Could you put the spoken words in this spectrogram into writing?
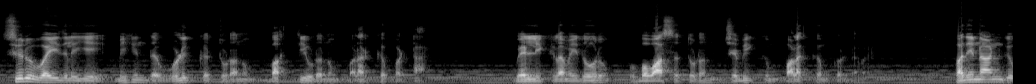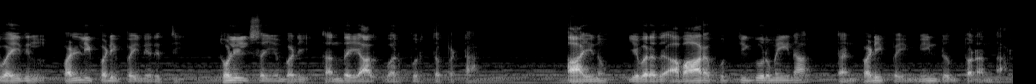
சிறு வயதிலேயே மிகுந்த ஒழுக்கத்துடனும் பக்தியுடனும் வளர்க்கப்பட்டார். வெள்ளிக்கிழமை தோறும் உபவாசத்துடன் ஜெபிக்கும் பழக்கம் கொண்டவர். பதினான்கு வயதில் பள்ளி படிப்பை நிறுத்தி தொழில் செய்யும்படி தந்தையால் வற்புறுத்தப்பட்டார். ஆயினும் இவரது அபார புத்தி கூர்மையினால் தன் படிப்பை மீண்டும் தொடர்ந்தார்.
